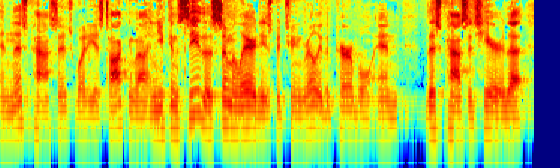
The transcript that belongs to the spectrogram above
in this passage what he is talking about. And you can see the similarities between really the parable and this passage here that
